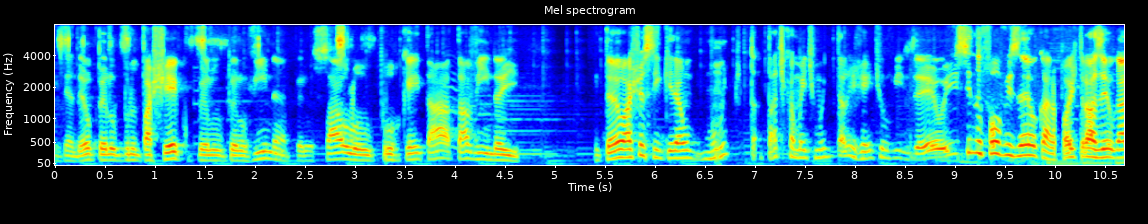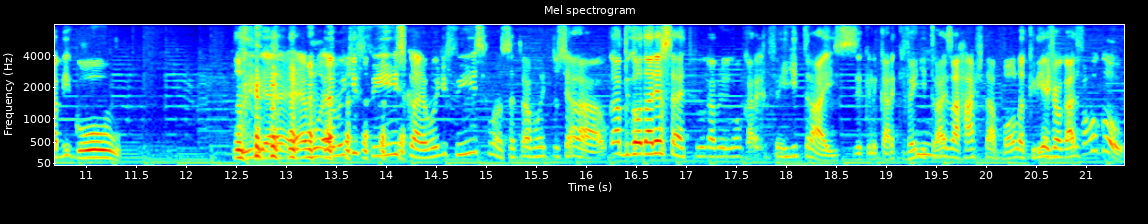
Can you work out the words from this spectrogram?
Entendeu? Pelo Bruno Pacheco, pelo, pelo Vina, pelo Saulo, por quem tá, tá vindo aí. Então eu acho assim que ele é um muito taticamente muito inteligente o Viseu. E se não for o Viseu, cara, pode trazer o Gabigol. É, é, é, muito difícil, cara. É muito difícil, mano. Centroavante do Ceará. O Gabigol daria certo, porque o Gabigol é um cara que vem de trás. Aquele cara que vem de hum. trás, arrasta a bola, cria a jogada e faz o gol.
